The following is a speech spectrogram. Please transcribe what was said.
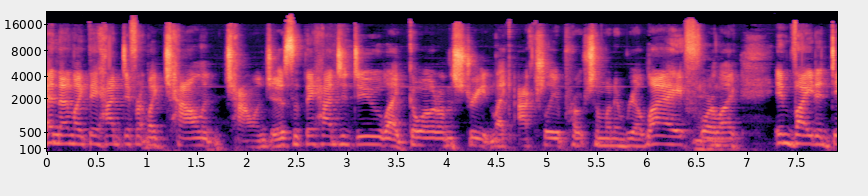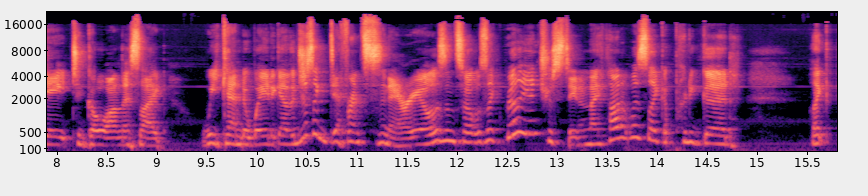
and then like they had different like challenge challenges that they had to do like go out on the street and like actually approach someone in real life or Mhm. like invite a date to go on this like weekend away together just like different scenarios and so it was like really interesting and i thought it was like a pretty good like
